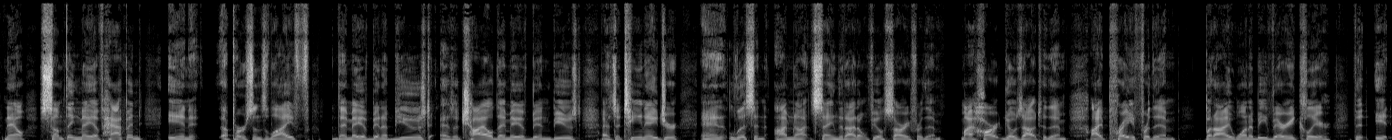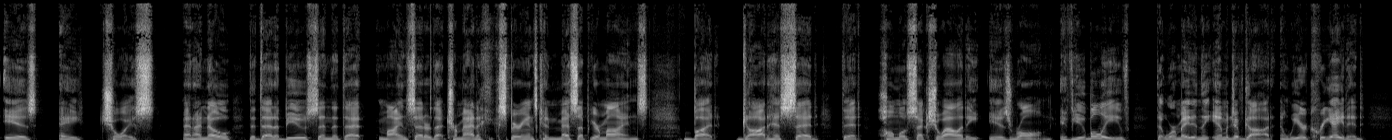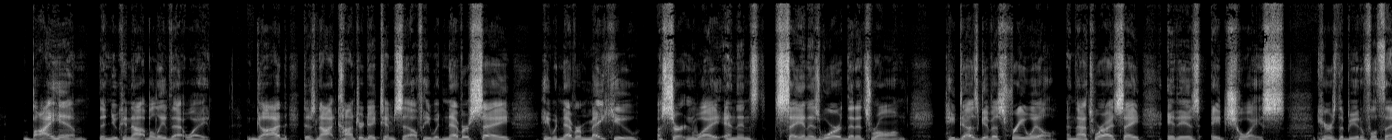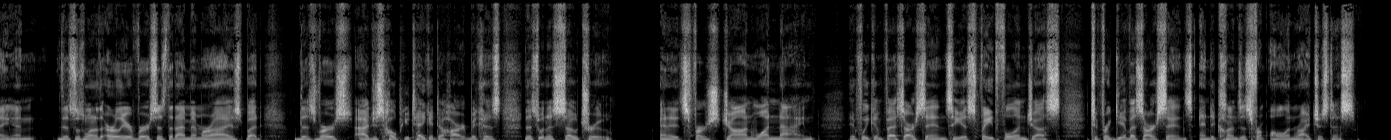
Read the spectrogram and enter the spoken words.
Now, something may have happened in a person's life. They may have been abused as a child. They may have been abused as a teenager. And listen, I'm not saying that I don't feel sorry for them. My heart goes out to them. I pray for them, but I want to be very clear that it is a choice. And I know that that abuse and that that mindset or that traumatic experience can mess up your minds, but God has said that homosexuality is wrong. If you believe that we're made in the image of God and we are created by Him, then you cannot believe that way. God does not contradict Himself. He would never say, he would never make you a certain way and then say in his word that it's wrong. He does give us free will. And that's where I say it is a choice. Here's the beautiful thing. And this was one of the earlier verses that I memorized, but this verse, I just hope you take it to heart because this one is so true. And it's 1 John 1 9. If we confess our sins, he is faithful and just to forgive us our sins and to cleanse us from all unrighteousness.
